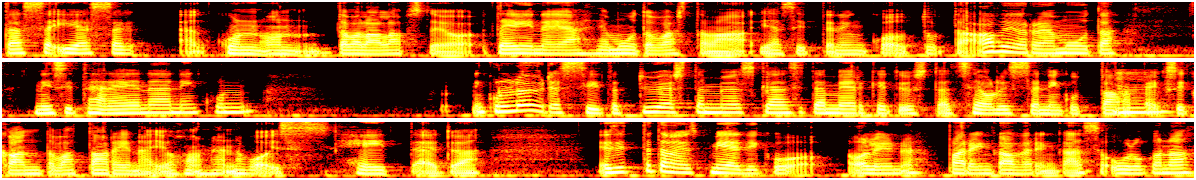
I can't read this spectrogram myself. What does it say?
tässä iässä, kun on tavallaan lapset jo teinejä ja muuta vastaavaa ja sitten niin kun on avioero ja muuta, niin sitten hän ei enää niin kuin, niin kuin löydä siitä työstä myöskään sitä merkitystä, että se olisi se niin kuin tarpeeksi mm. kantava tarina, johon hän voisi heittäytyä. Ja sitten tätä myös mietin, kun olin parin kaverin kanssa ulkona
